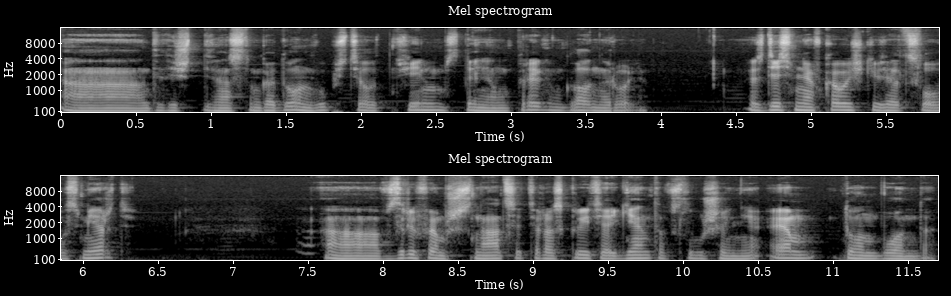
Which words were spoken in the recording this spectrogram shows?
А в 2012 году он выпустил этот фильм с Дэниелом Крейгом в главной роли. Здесь у меня в кавычки взято слово «смерть», а, взрыв М-16, раскрытие агентов, слушание М, Дон Бонда.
